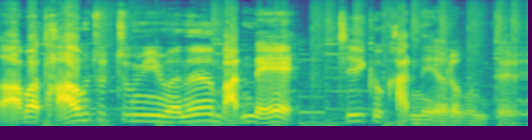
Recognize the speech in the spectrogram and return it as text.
아마 다음 주쯤이면은 만렙 찍을 것 같네요 여러분들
